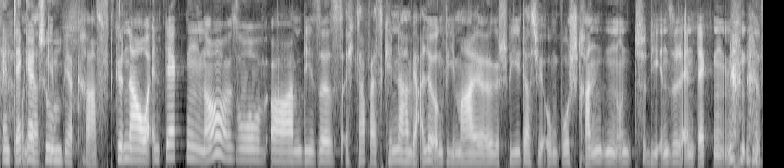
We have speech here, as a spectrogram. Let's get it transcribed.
Entdeckertum. Und das gibt mir Kraft. Genau, entdecken. Ne? So ähm, dieses, ich glaube, als Kinder haben wir alle irgendwie mal gespielt, dass wir irgendwo stranden und die Insel entdecken. Das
